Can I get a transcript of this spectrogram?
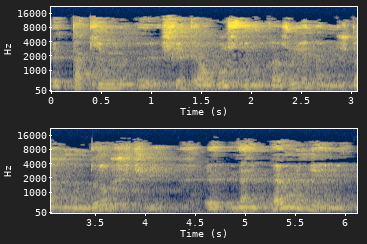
E, takim e, święty Augustyn ukazuje nam, iż dar mądrości najpełniej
